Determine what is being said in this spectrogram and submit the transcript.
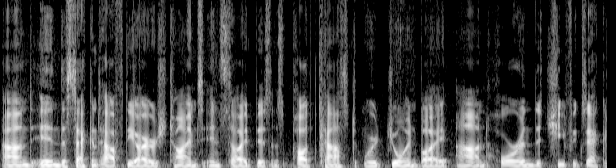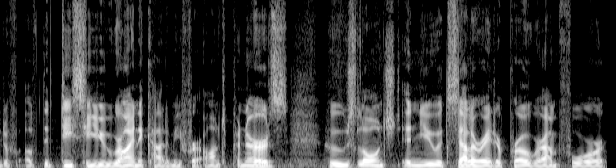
And in the second half of the Irish Times Inside Business podcast, we're joined by Anne Horan, the Chief Executive of the DCU Ryan Academy for Entrepreneurs, who's launched a new accelerator program for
